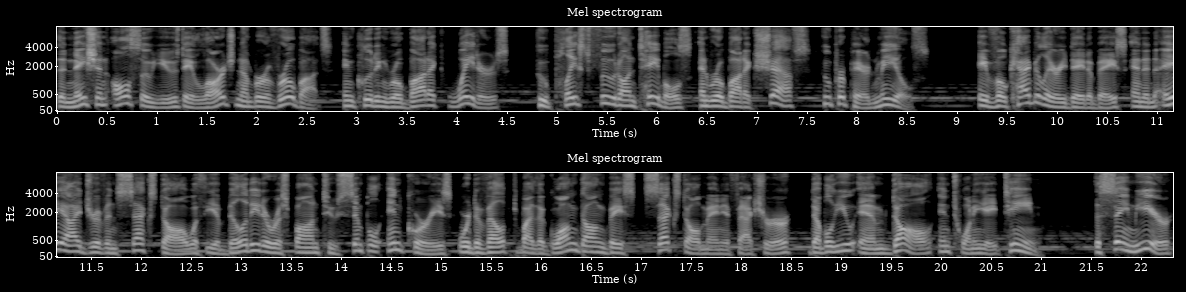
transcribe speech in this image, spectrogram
the nation also used a large number of robots, including robotic waiters who placed food on tables and robotic chefs who prepared meals. A vocabulary database and an AI-driven sex doll with the ability to respond to simple inquiries were developed by the Guangdong-based sex doll manufacturer WM Doll in 2018. The same year,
